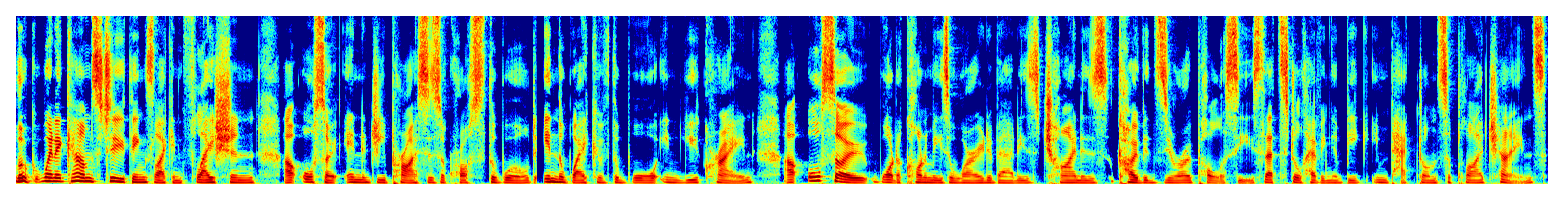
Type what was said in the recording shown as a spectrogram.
look, when it comes to things like inflation, uh, also energy prices across the world in the wake of the war in Ukraine, uh, also what economies are worried about is China's COVID zero policies. That's still having a big impact on supply chains.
